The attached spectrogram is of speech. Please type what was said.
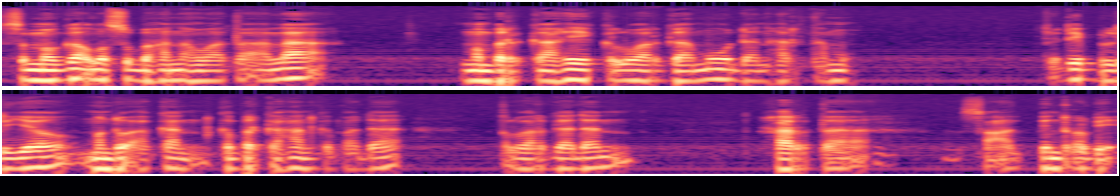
Semoga Allah Subhanahu wa taala memberkahi keluargamu dan hartamu. Jadi beliau mendoakan keberkahan kepada keluarga dan harta Sa'ad bin Rabi.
